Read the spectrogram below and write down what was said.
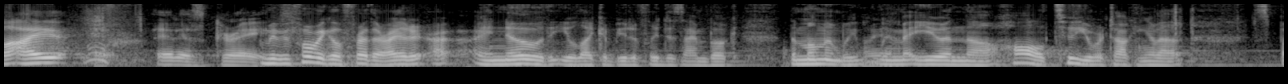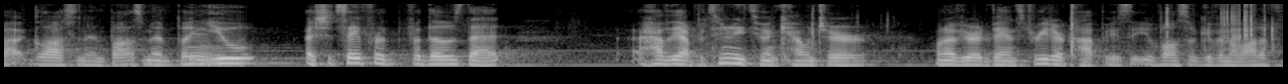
Well, I, it is great. I mean, before we go further, I, I, I know that you like a beautifully designed book. The moment we, oh, we met you in the hall, too, you were talking about spot gloss and embossment. But hmm. you, I should say, for, for those that have the opportunity to encounter one of your advanced reader copies, that you've also given a lot of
